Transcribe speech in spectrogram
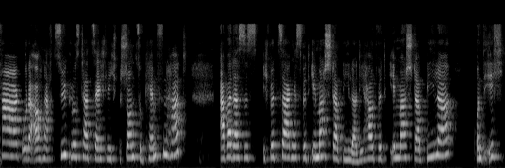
Tag oder auch nach Zyklus tatsächlich schon zu kämpfen hat. Aber das ist, ich würde sagen, es wird immer stabiler. Die Haut wird immer stabiler und ich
